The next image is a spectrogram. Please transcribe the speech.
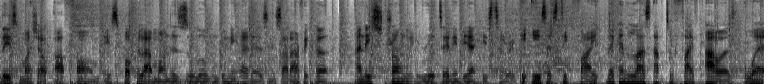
This martial art form is popular among the Zulu Nguni herders in South Africa and is strongly rooted in their history. It is a stick fight that can last up to 5 hours where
